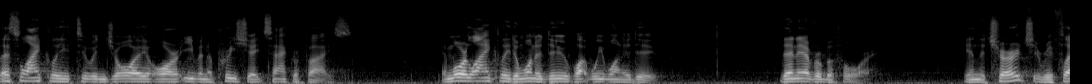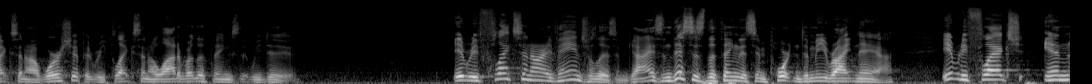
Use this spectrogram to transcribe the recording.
less likely to enjoy or even appreciate sacrifice, and more likely to want to do what we want to do than ever before. In the church, it reflects in our worship, it reflects in a lot of other things that we do. It reflects in our evangelism, guys, and this is the thing that's important to me right now. It reflects in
